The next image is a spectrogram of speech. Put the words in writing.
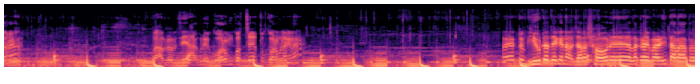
ধরা। বাপরে, যে আগুনে গরম করছে, তো গরম লাগে না? একটু ভিউটা দেখে নাও। যারা শহরে, এলাকায় বাড়ি, তারা তো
